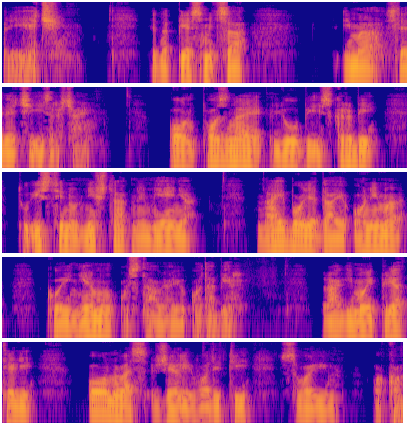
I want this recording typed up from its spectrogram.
riječi. Jedna pjesmica ima sljedeći izračaj. On poznaje, ljubi i skrbi, tu istinu ništa ne mijenja, najbolje daje onima koji njemu ostavljaju odabir. Dragi moji prijatelji, on vas želi voditi svojim okom.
